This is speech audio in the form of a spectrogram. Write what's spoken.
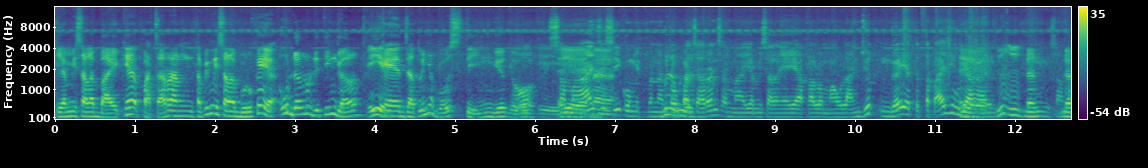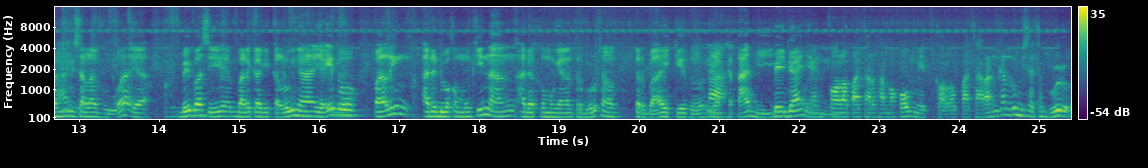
ya misalnya baiknya pacaran tapi misalnya buruknya ya udah lu ditinggal Iya. kayak jatuhnya ghosting gitu Yoi. sama Iya, aja nah. sih komitmen atau Bener-bener. pacaran sama ya misalnya ya kalau mau lanjut enggak ya tetap aja udahan Iya. Mm-mm. dan Sama dan aja. misalnya gua ya bebas sih balik lagi ke lu nya yaitu paling ada dua kemungkinan ada kemungkinan terburuk sama terbaik gitu ya Nah, ke tadi bedanya kalau pacaran sama komit kalau pacaran kan lu bisa cemburu.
